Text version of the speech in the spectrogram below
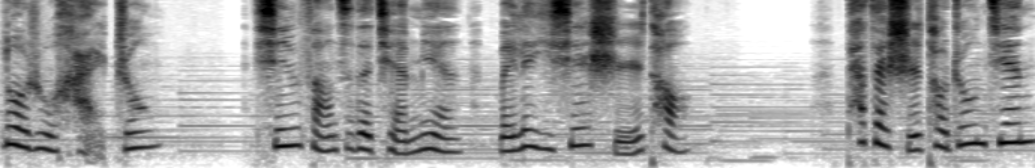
落入海中。新房子的前面围了一些石头，他在石头中间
